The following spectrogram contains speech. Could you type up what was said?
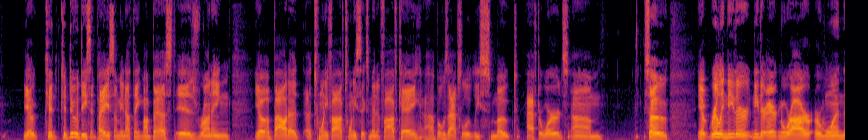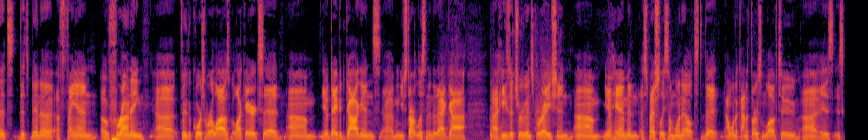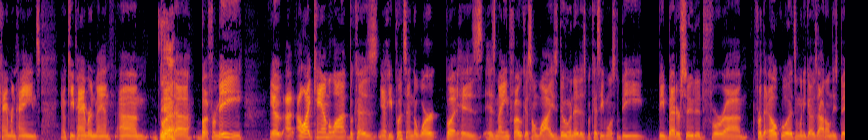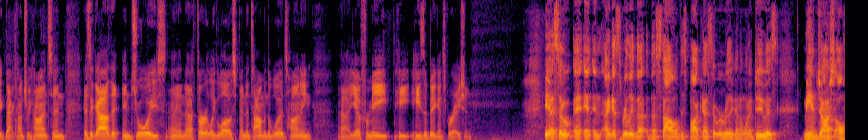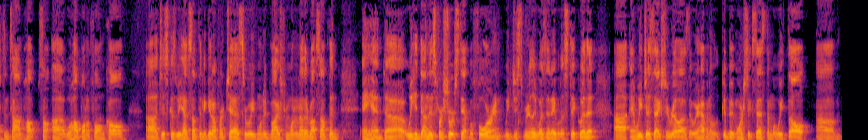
you know, could could do a decent pace. I mean, I think my best is running, you know, about a, a 25, 26 minute 5K, uh, but was absolutely smoked afterwards. Um, so, you know, really neither neither Eric nor I are, are one that's that's been a, a fan of running uh, through the course of our lives. But like Eric said, um, you know, David Goggins, uh, when you start listening to that guy uh, he's a true inspiration. Um, you know, him and especially someone else that I want to kind of throw some love to uh, is is Cameron Hanes. You know, keep hammering, man. Um, but yeah. uh, but for me, you know, I, I, like Cam a lot because you know he puts in the work, but his his main focus on why he's doing it is because he wants to be be better suited for uh, for the elk woods and when he goes out on these big backcountry hunts. And as a guy that enjoys and uh, thoroughly loves spending time in the woods hunting, uh, you know, for me, he he's a big inspiration. Yeah. So, and, and I guess really the the style of this podcast that we're really going to want to do is me and Josh oftentimes uh, will hop on a phone call. Uh, just because we have something to get off our chest or we want advice from one another about something and uh, we had done this for a short stint before, and we just really wasn't able to stick with it. Uh, and we just actually realized that we are having a good bit more success than what we thought. Um,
